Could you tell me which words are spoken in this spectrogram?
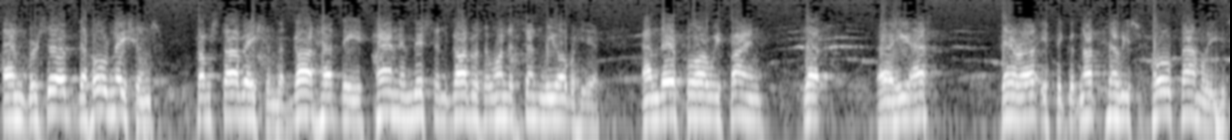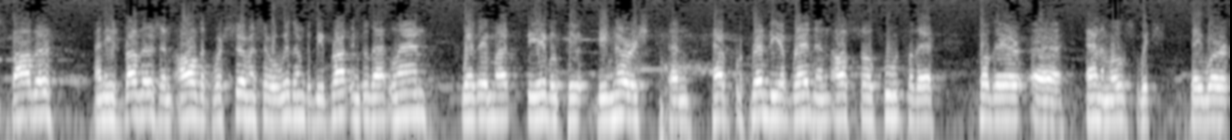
and preserve the whole nations from starvation. That God had the hand in this, and God was the one that sent me over here. And therefore we find that uh, he asked Pharaoh if he could not have his whole family, his father and his brothers and all that were servants that were with him, to be brought into that land where they might be able to be nourished and have plenty of bread and also food for their for their uh, animals, which they were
